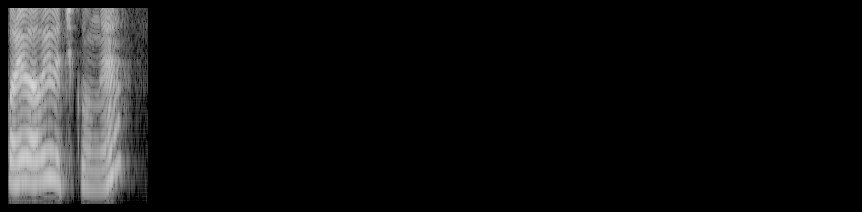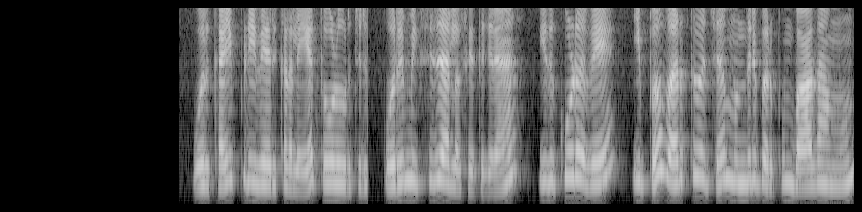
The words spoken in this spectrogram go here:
குறைவாகவே வச்சுக்கோங்க. ஒரு கைப்பிடி வேர்க்கடலையை தோல் உரிச்சிட்டு ஒரு மிக்சி ஜாரில் சேர்த்துக்கிறேன். இது கூடவே இப்போ வறுத்து வச்ச முந்திரி பருப்பும் பாதாமும்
